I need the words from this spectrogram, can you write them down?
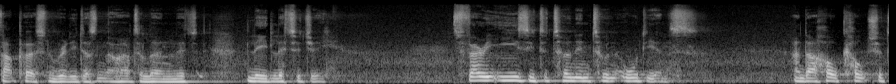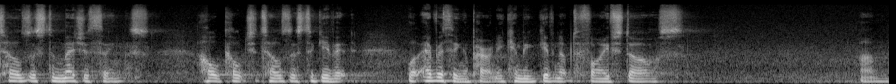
that person really doesn't know how to learn lit- lead liturgy. It's very easy to turn into an audience. And our whole culture tells us to measure things. Our whole culture tells us to give it, well, everything apparently can be given up to five stars. Um,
